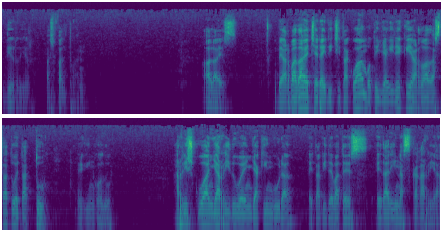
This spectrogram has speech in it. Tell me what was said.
dirdir, asfaltoan. Hala ez. Behar bada etxera iritsitakoan botila ireki ardoa dastatu eta tu egingo du arriskuan jarri duen jakingura eta bide batez edari nazkagarria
